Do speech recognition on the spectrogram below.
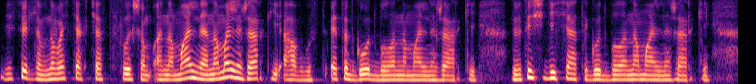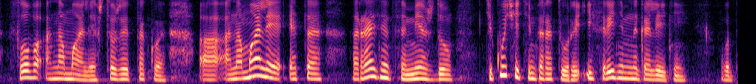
Действительно, в новостях часто слышим аномальный, аномально жаркий август. Этот год был аномально жаркий. 2010 год был аномально жаркий. Слово аномалия, что же это такое? А, аномалия — это разница между текущей температурой и средней многолетней. Вот.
